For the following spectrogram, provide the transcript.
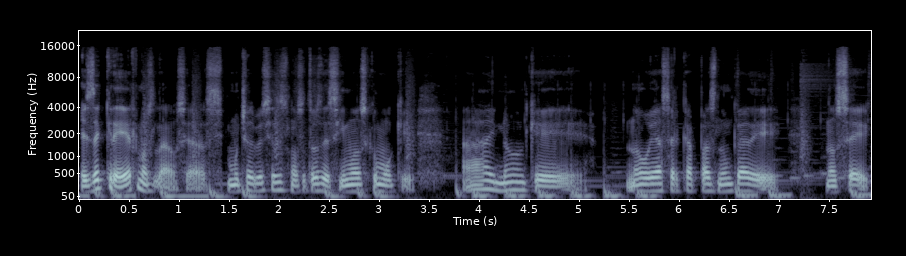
es de creérnosla. O sea, muchas veces nosotros decimos como que, ay, no, que no voy a ser capaz nunca de, no sé,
